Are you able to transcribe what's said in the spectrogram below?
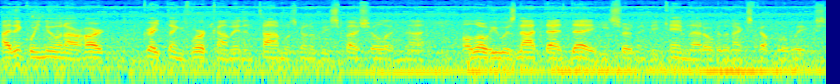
I think we knew in our heart great things were coming and Tom was going to be special. And uh, although he was not that day, he certainly became that over the next couple of weeks.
